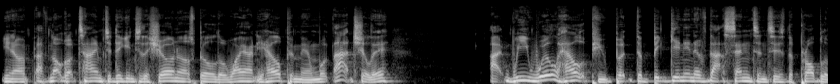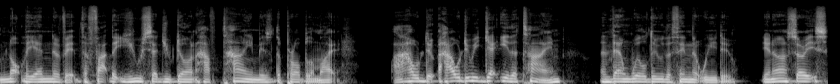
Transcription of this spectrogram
you know, I've not got time to dig into the show notes builder. Why aren't you helping me? And well, actually, I, we will help you, but the beginning of that sentence is the problem, not the end of it. The fact that you said you don't have time is the problem. Like, how do how do we get you the time and then we'll do the thing that we do you know so it's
